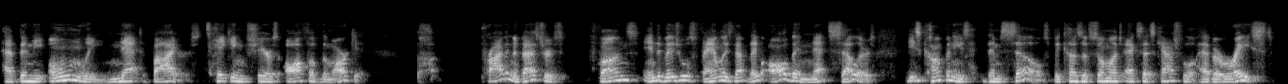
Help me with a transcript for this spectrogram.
have been the only net buyers taking shares off of the market. P- private investors funds, individuals, families, they've all been net sellers. These companies themselves, because of so much excess cash flow, have erased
